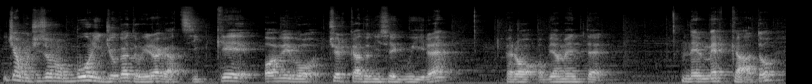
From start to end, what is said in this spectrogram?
Diciamo ci sono buoni giocatori ragazzi che avevo cercato di seguire, però ovviamente nel mercato,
